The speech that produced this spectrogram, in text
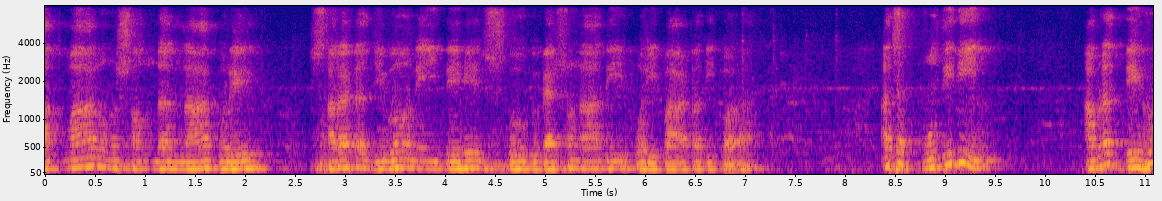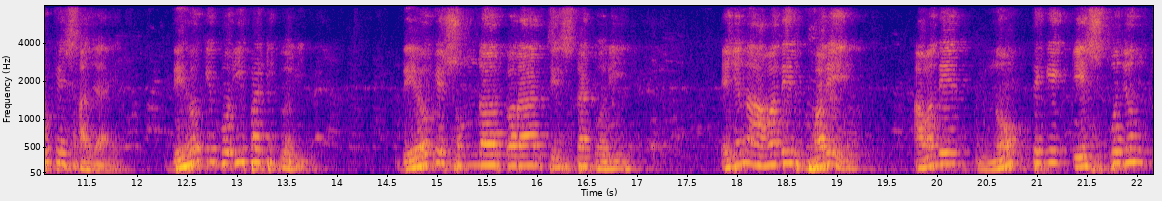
আত্মার অনুসন্ধান না করে সারাটা জীবন এই দেহের সুখ ব্যসনা আদি পরিপাট আদি করা। আচ্ছা প্রতিদিন আমরা দেহকে সাজাই, দেহকে পরিপাটি করি, দেহকে সুন্দর করার চেষ্টা করি। এই জন্য আমাদের ঘরে, আমাদের নখ থেকে কেশ পর্যন্ত,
